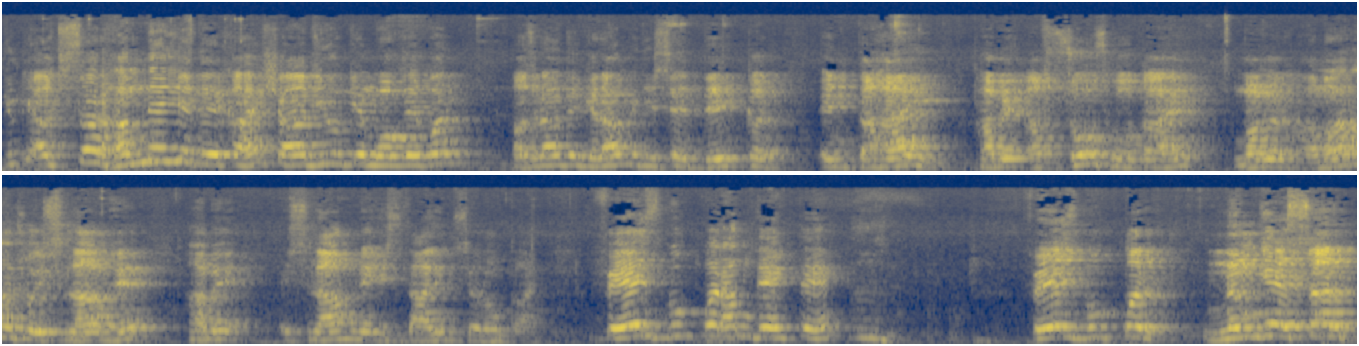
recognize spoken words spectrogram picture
کیونکہ اکثر ہم نے یہ دیکھا ہے شادیوں کے موقع پر۔ حضرات گرامی جسے دیکھ کر انتہائی ہمیں افسوس ہوتا ہے۔ مگر ہمارا جو اسلام ہے، ہمیں اسلام نے اس تعلیم سے روکا ہے۔ فیس بک پر ہم دیکھتے ہیں۔ فیس بک پر ننگے سر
